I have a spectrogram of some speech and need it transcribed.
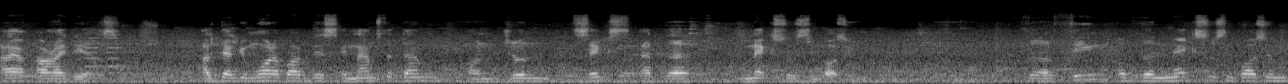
our, our ideas. I'll tell you more about this in Amsterdam on June 6 at the Nexus Symposium. The theme of the Nexus Symposium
